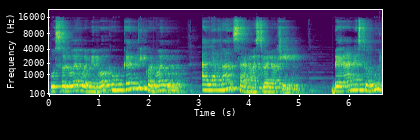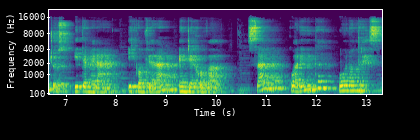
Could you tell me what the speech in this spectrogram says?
Puso luego en mi boca un cántico nuevo, alabanza a nuestro Elohim. Verán esto muchos y temerán y confiarán en Jehová. Salmo 41.3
